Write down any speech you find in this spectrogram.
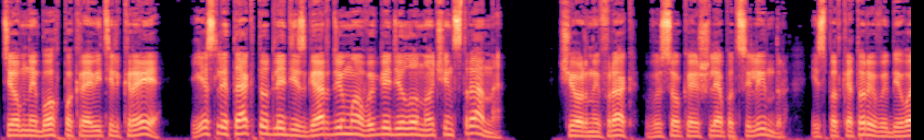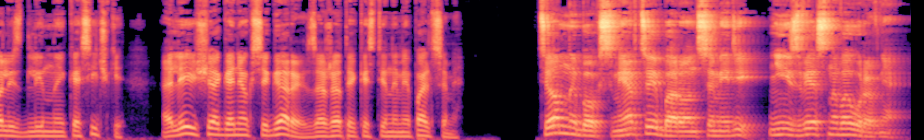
Темный бог-покровитель Крея? Если так, то для дисгардиума выглядел он очень странно. Черный фраг, высокая шляпа-цилиндр, из-под которой выбивались длинные косички, олеющий огонек сигары, зажатый костяными пальцами. Темный бог смерти, барон Самеди, неизвестного уровня.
